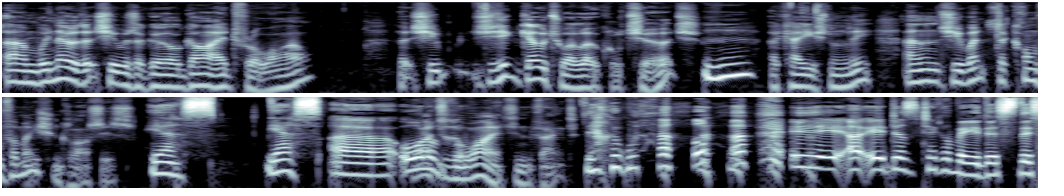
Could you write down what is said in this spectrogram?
um, we know that she was a girl guide for a while. that she she did go to a local church Mm-hmm. occasionally, and she went to confirmation classes. Yes. Yes, uh, all Whiter of than white, in fact. well, it, uh, it does tickle me this this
